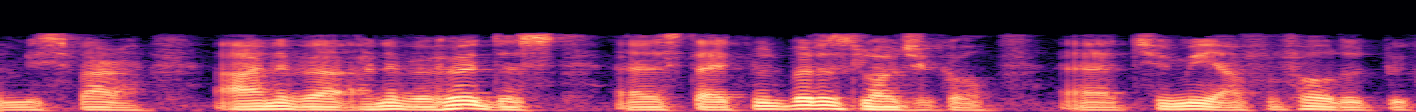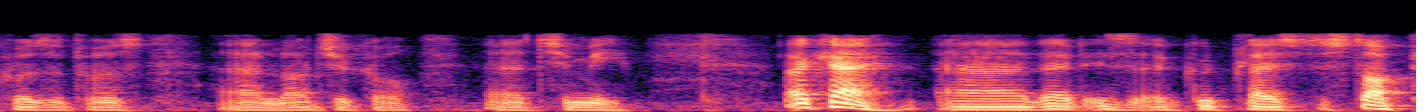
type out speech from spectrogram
misvara. I never, I never heard this uh, statement, but it's logical to me. I fulfilled it because it was logical to me. Okay, uh, that is a good place to stop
